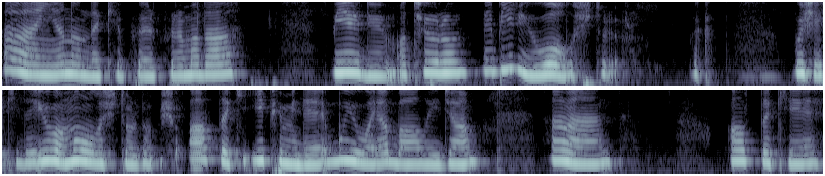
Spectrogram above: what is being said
Hemen yanındaki pırpırıma da bir düğüm atıyorum ve bir yuva oluşturuyorum. Bu şekilde yuvamı oluşturdum. Şu alttaki ipimi de bu yuvaya bağlayacağım. Hemen alttaki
